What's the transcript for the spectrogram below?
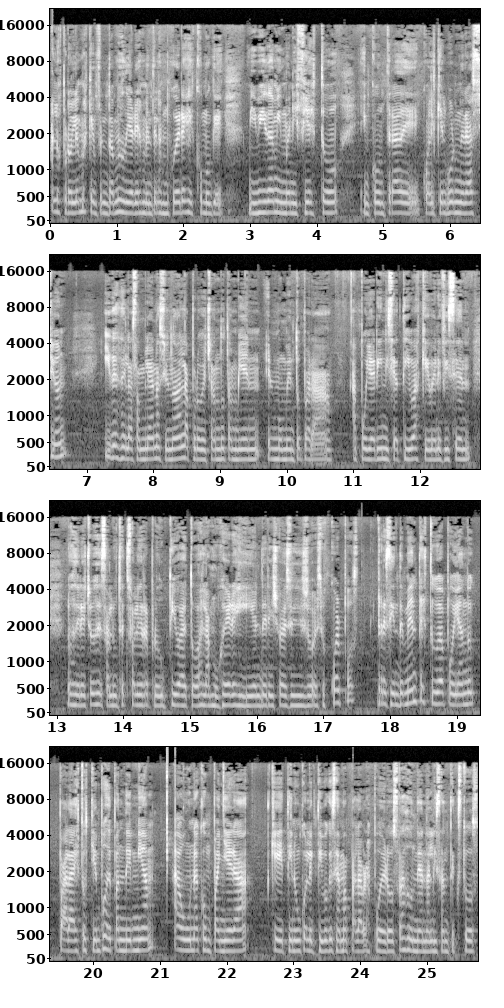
los problemas que enfrentamos diariamente las mujeres es como que mi vida, mi manifiesto en contra de cualquier vulneración y desde la Asamblea Nacional aprovechando también el momento para apoyar iniciativas que beneficien los derechos de salud sexual y reproductiva de todas las mujeres y el derecho a decidir sobre sus cuerpos. Recientemente estuve apoyando para estos tiempos de pandemia a una compañera que tiene un colectivo que se llama Palabras Poderosas, donde analizan textos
